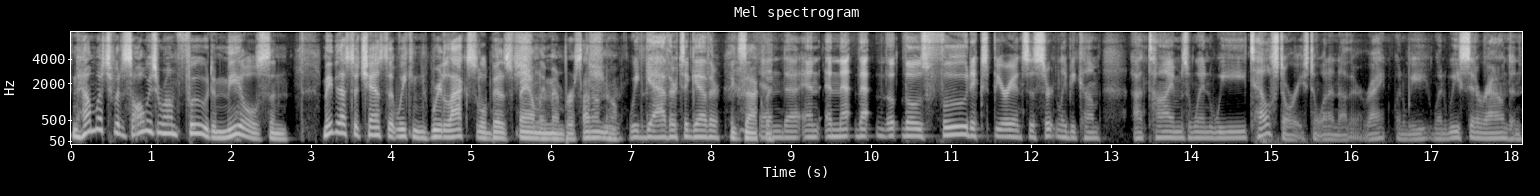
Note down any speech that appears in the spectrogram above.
and how much of it is always around food and meals? And maybe that's a chance that we can relax a little bit as family members. I don't know. We gather together. Exactly. And uh, and and that that th- those food experiences certainly become uh, times when we tell stories to one another, right? When we when we sit around and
